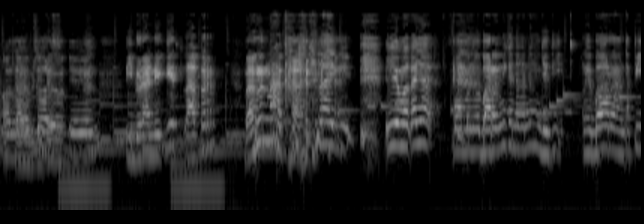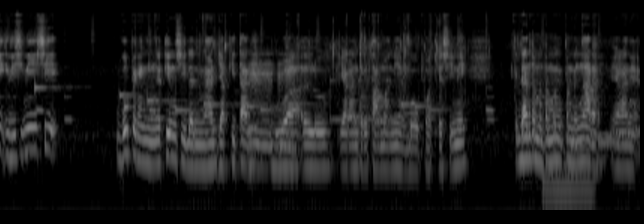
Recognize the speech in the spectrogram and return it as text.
Online course iya. tiduran dikit lapar bangun makan. Lagi. Iya makanya momen lebaran ini kadang-kadang jadi lebaran. Tapi di sini sih gue pengen ngingetin sih dan ngajak kita nih Hmm. gua lu ya kan terutama nih yang bawa podcast ini dan teman-teman pendengar ya kan ya.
